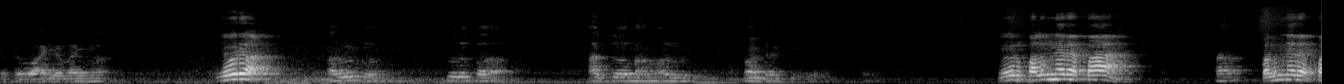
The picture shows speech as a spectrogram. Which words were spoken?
అయితే వాడు ఏమైందో? ఎవరా? అల్లుడు చూడప్ప. అత్త మామలు మాట్లాడి ఎవరు పలుమనేరప్ప? పలుమనేరప్ప?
